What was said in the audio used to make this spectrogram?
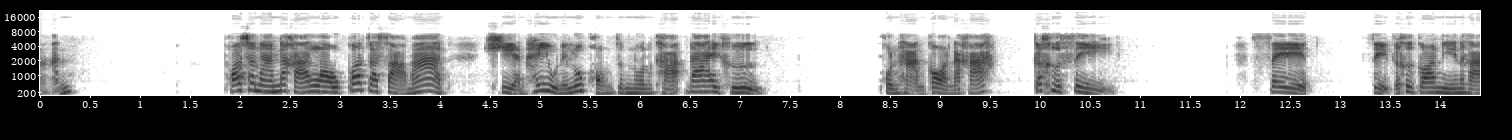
าร เพราะฉะนั้นนะคะเราก็จะสามารถเขียนให้อยู่ในรูปของจำนวนคะได้คือ ผลหารก่อนนะคะ ก็คือ 4 เศษ เศษก็คือก้อนนี้นะคะ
